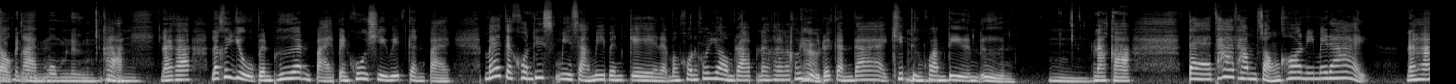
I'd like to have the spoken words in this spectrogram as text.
ต่อกันเป็นอีกมุมหนึ่งค่ะอืมนะคะ แล้วก็อยู่เป็นเพื่อนไปเป็นคู่ชีวิตกันไป แม้แต่คนที่มีสามีเป็นเกย์เนี่ยบางคนเขายอมรับนะคะแล้วเขาอยู่ด้วยกันได้ คิดถึงความดีอื่นๆอืม นะคะ แต่ถ้าทำสองข้อนี้ไม่ได้นะคะ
